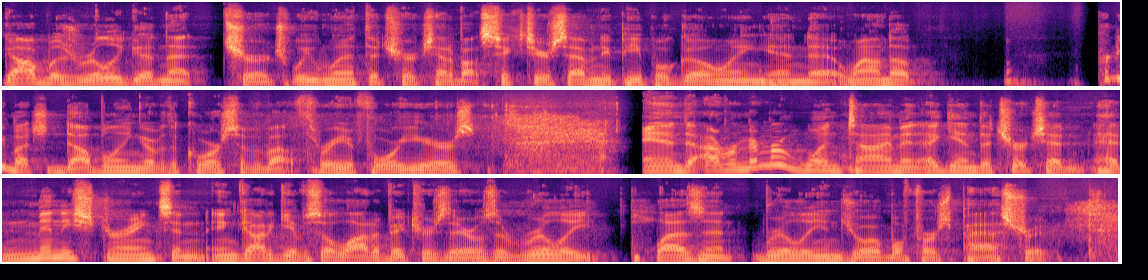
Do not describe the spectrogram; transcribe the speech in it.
God was really good in that church. We went, the church had about 60 or 70 people going and uh, wound up pretty much doubling over the course of about three to four years. And I remember one time, and again, the church had had many strengths, and, and God gave us a lot of victories there. It was a really pleasant, really enjoyable first pastorate. I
